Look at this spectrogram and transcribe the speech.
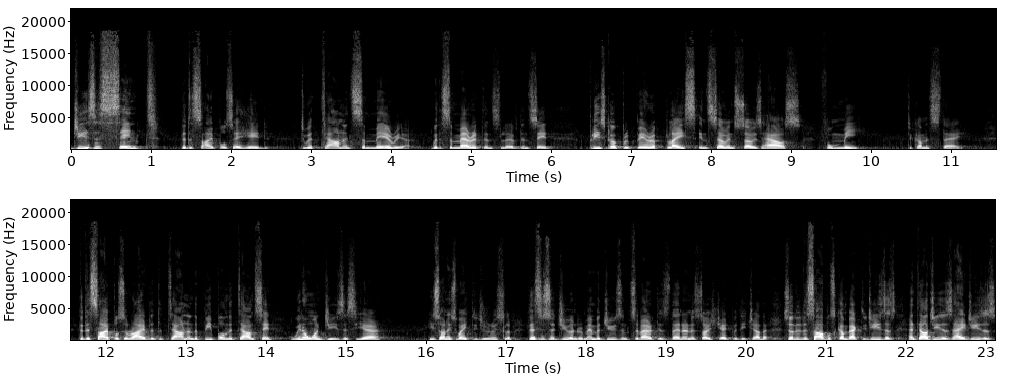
Jesus sent the disciples ahead to a town in Samaria where the Samaritans lived and said, Please go prepare a place in so and so's house for me to come and stay. The disciples arrived at the town, and the people in the town said, We don't want Jesus here. He's on his way to Jerusalem. This is a Jew. And remember, Jews and Samaritans, they don't associate with each other. So the disciples come back to Jesus and tell Jesus, Hey, Jesus,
